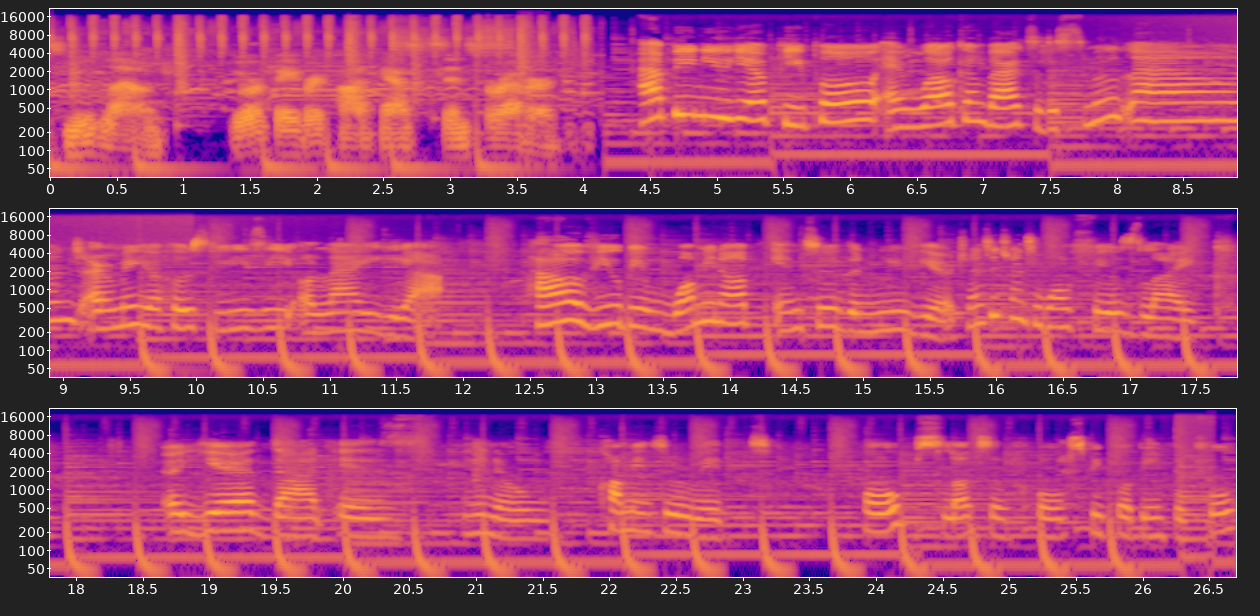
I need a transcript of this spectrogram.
Smooth Lounge, your favorite podcast since forever. Happy New Year, people, and welcome back to the Smooth Lounge. I remain your host, Lizzie Olaya. How have you been warming up into the new year? 2021 feels like a year that is, you know, coming through with hopes, lots of hopes, people being hopeful.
